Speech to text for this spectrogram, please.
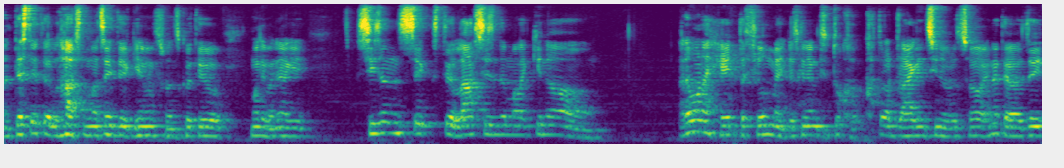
अनि त्यस्तै त्यो लास्टमा चाहिँ त्यो गेम अफ थ्रोन्सको त्यो मैले भने अघि सिजन सिक्स त्यो लास्ट सिजन चाहिँ मलाई किन अरे मलाई हेट द फिल्म मेकर्स किनभने त्यस्तो खतरा ड्रागन सिनहरू छ होइन त्यो चाहिँ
